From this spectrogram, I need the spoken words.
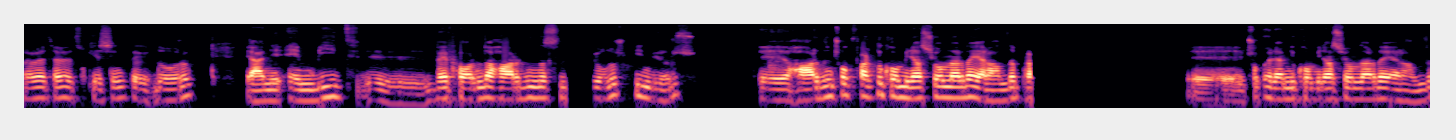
Evet, evet, kesinlikle doğru. Yani Embiid, eee, ve formda Harden nasıl olur bilmiyoruz. Eee, Harden çok farklı kombinasyonlarda yer aldı. Eee, çok önemli kombinasyonlarda yer aldı.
